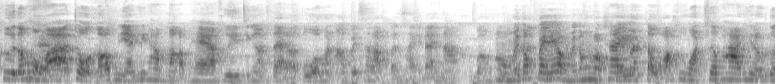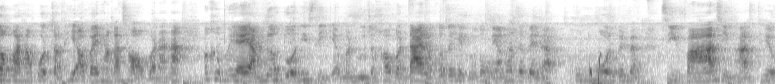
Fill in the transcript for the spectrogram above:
คือต้องบอกว่าโจทย์รอบเนี้ยที่ทำมากับแพรคือจริงๆอะแต่ละตัวมันเอาไปสลับกันใส่ได้นะคือบางตัวอ๋อไม่ต้องเป๊ะหรอกไม่ต้องล็อกใช่ เป๊ะ มันแต่ว่าคือวันเสื้อผ้าที่เราเลือกมาทั้งหมดจากที่เอาไปทั้งกระสอบวันนั้นอะ ก็คือพยายามเลือกตัวที่สีอะมันดูจะเข้ากันได้ แล้วก็จะเห็นว่าตรงเนี้ยมันจะเป็นแบบคุมโทนเป็นแบบสีฟ้าสีพาสเทล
